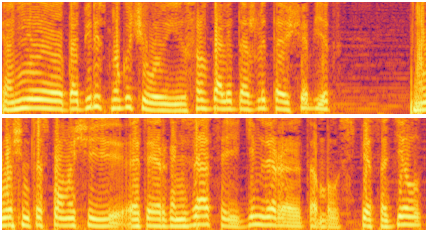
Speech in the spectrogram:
и они добились много чего и создали даже летающий объект. Ну, в общем-то, с помощью этой организации Гиммлер, э, там был спецотдел,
